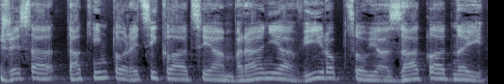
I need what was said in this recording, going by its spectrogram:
Že sa takýmto recykláciám bránia výrobcovia základnej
